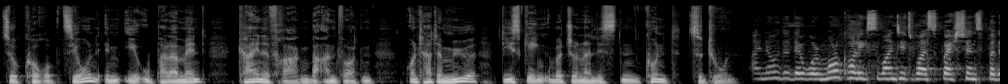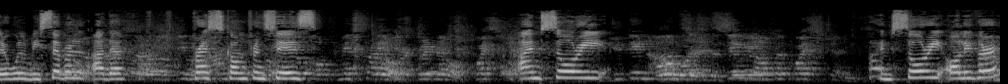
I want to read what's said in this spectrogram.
zur Korruption im EU-Parlament keine Fragen beantworten und hatte Mühe, dies gegenüber Journalisten kundzutun. I know that there were more colleagues who wanted to ask questions, but there will be several other press conferences. I'm sorry. I'm sorry, Oliver.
